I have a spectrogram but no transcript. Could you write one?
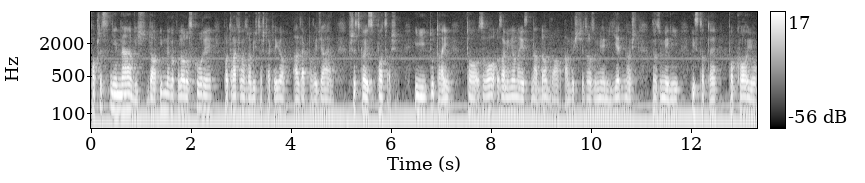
poprzez nienawiść do innego koloru skóry potrafią zrobić coś takiego, ale tak powiedziałem, wszystko jest po coś. I tutaj to zło zamienione jest na dobro, abyście zrozumieli jedność, zrozumieli istotę pokoju,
